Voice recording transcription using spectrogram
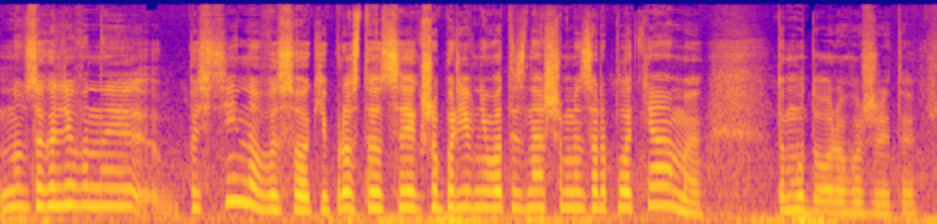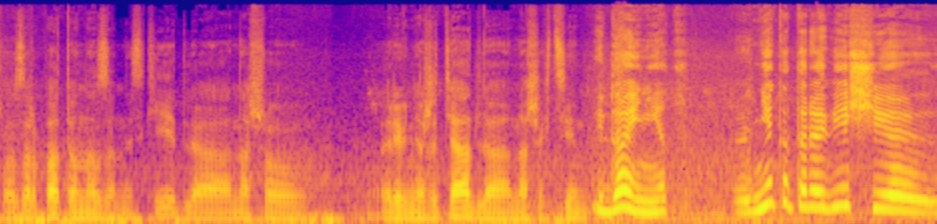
Ну, взагалі вони постійно високі. Просто це якщо порівнювати з нашими зарплатнями, тому дорого жити. Що зарплати у нас занизькі для нашого рівня життя, для наших цін. И да, и нет. Некоторые вещи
